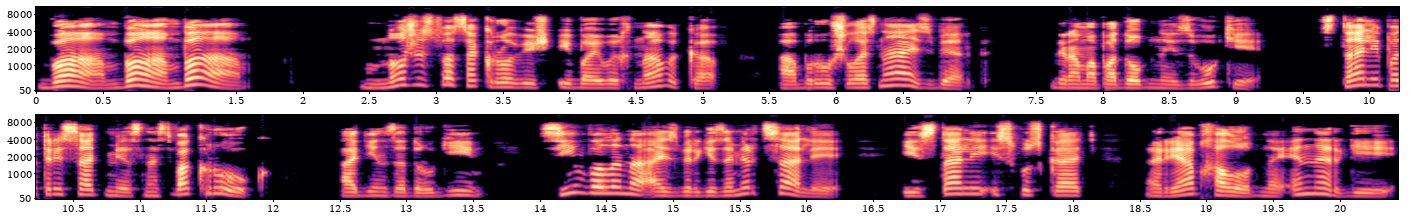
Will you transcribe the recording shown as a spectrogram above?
Бам-бам-бам! Множество сокровищ и боевых навыков обрушилось на айсберг. Громоподобные звуки стали потрясать местность вокруг. Один за другим символы на айсберге замерцали и стали испускать ряб холодной энергии.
